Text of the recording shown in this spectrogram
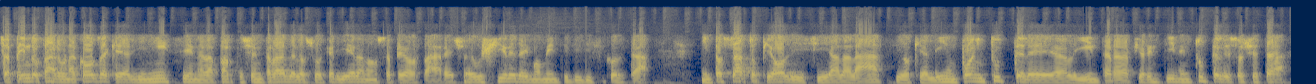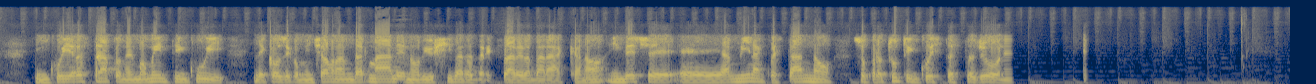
sapendo fare una cosa che agli inizi nella parte centrale della sua carriera non sapeva fare, cioè uscire dai momenti di difficoltà. In passato Pioli sia alla Lazio che un po' in tutte le all'Inter, alla Fiorentina, in tutte le società in cui era stato, nel momento in cui le cose cominciavano ad andare male non riusciva ad addrizzare la baracca. No? Invece eh, al Milan quest'anno, soprattutto in questa stagione,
